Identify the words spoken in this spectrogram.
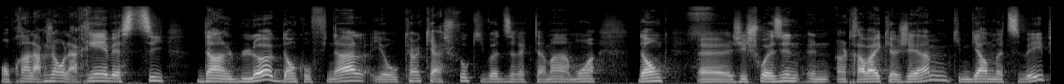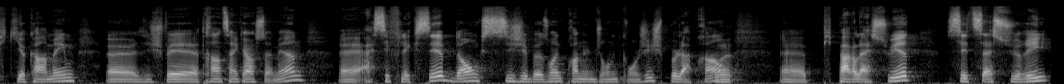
On prend l'argent, on la réinvestit dans le bloc. Donc, au final, il n'y a aucun cash flow qui va directement à moi. Donc, euh, j'ai choisi une- une- un travail que j'aime, qui me garde motivé, puis qui a quand même, je fais 35 heures semaine, assez flexible. Donc, si j'ai besoin de prendre une journée de congé, je peux la prendre. Ouais. Puis par la suite, c'est de s'assurer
